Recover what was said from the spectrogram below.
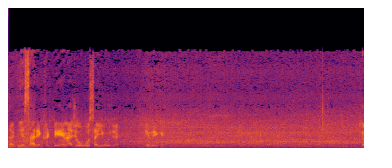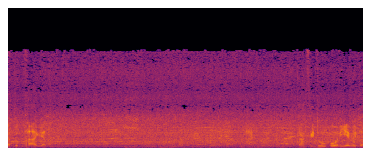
ताकि ये सारे खड्डे हैं ना, जो वो सही हो जाए। ये देखें। कुत्ता आ गया था। काफ़ी धूप हो रही है अभी तो।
